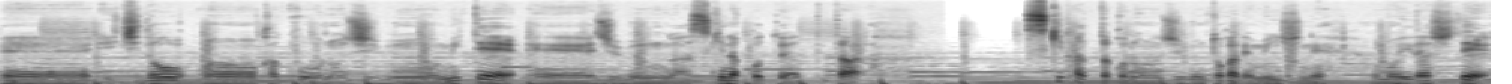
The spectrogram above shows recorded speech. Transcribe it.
えー、一度過去の自分を見て、えー、自分が好きなことやってた好きだった頃の自分とかでもいいしね思い出して、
